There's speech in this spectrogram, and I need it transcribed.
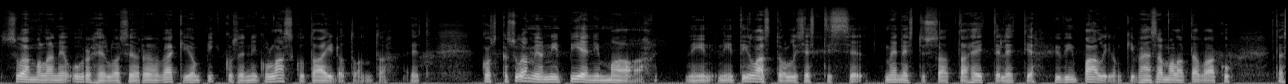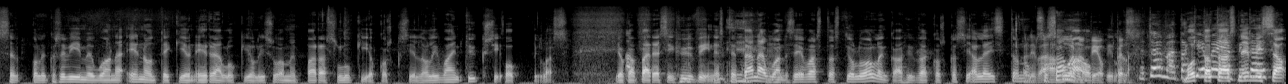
suomalainen urheilua seuraava väki on pikkusen niin kuin laskutaidotonta. Et, koska Suomi on niin pieni maa, niin, niin tilastollisesti se menestys saattaa heittelehtiä hyvin paljonkin. Vähän samalla tavalla kuin tässä, oliko se viime vuonna Enontekiön erälukio oli Suomen paras lukio, koska siellä oli vain yksi oppilas, joka pärjäsi hyvin. Ja sitten tänä vuonna se ei vastaavasti ollut ollenkaan hyvä, koska siellä ei sitten ollut se sama oppilas. oppilas. Mutta taas ne, missä on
